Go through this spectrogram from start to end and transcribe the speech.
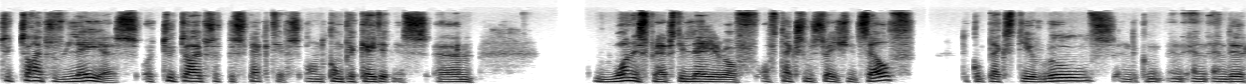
two types of layers or two types of perspectives on complicatedness. Um, one is perhaps the layer of, of tax administration itself, the complexity of rules and the and, and, and the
